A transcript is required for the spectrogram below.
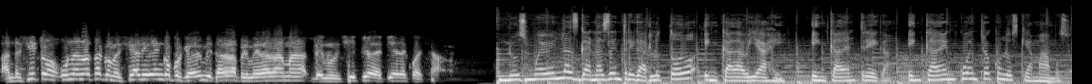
Andresito, una nota comercial y vengo porque voy a invitar a la primera dama del municipio de Piedecuesta. Nos mueven las ganas de entregarlo todo en cada viaje, en cada entrega, en cada encuentro con los que amamos.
